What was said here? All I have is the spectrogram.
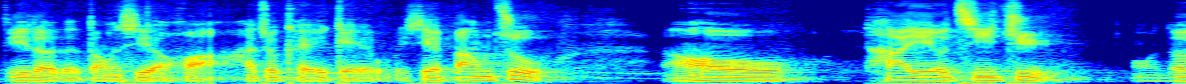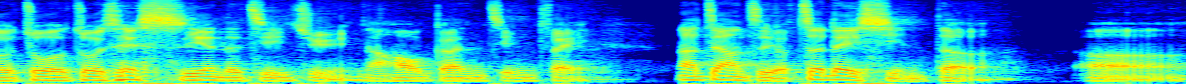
地热的东西的话，他就可以给我们一些帮助，然后他也有机具，我都做做一些实验的机具，然后跟经费，那这样子有这类型的呃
